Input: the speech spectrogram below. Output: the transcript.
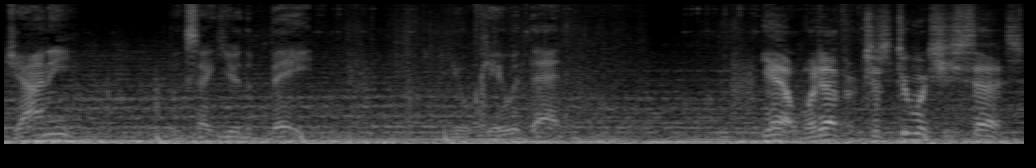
Johnny, looks like you're the bait. You okay with that? Yeah, whatever. Just do what she says.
